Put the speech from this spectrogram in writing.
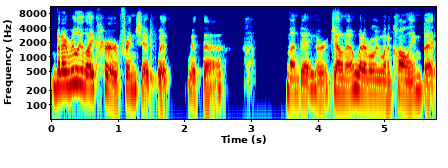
but i really like her friendship with with uh monday or jonah whatever we want to call him but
